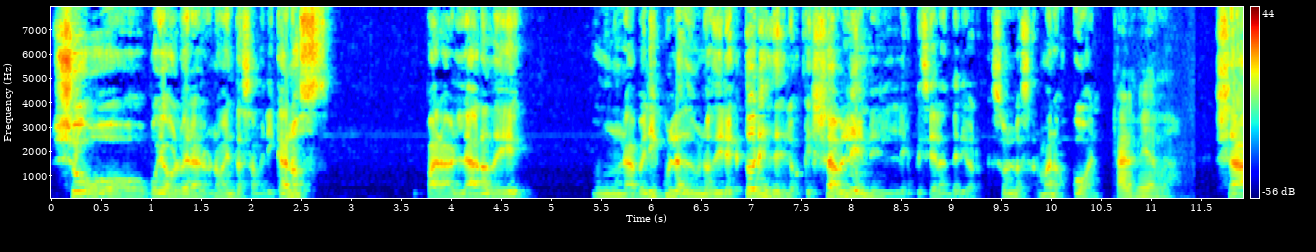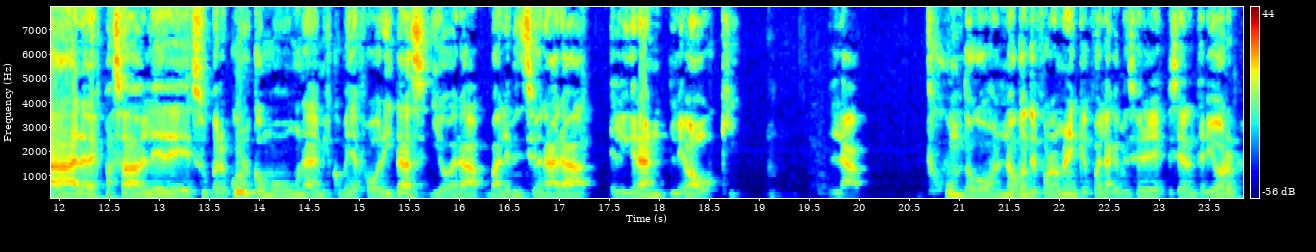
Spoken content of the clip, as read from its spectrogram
yo voy a volver a los noventas americanos para hablar de una película de unos directores de los que ya hablé en el especial anterior, que son los hermanos Cohen. Ah, la mierda. Ya la vez pasada hablé de Super Cool como una de mis comedias favoritas y ahora vale mencionar a El Gran Lebowski. La, junto con No Country for Men, que fue la que mencioné en el especial anterior,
